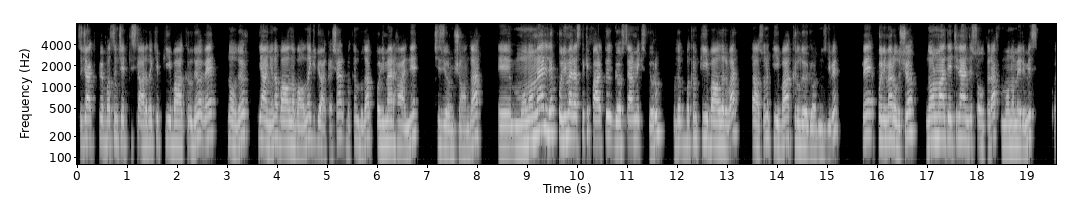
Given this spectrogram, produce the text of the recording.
Sıcaklık ve basınç etkisiyle aradaki pi bağ kırılıyor ve ne oluyor? Yan yana bağlana bağlana gidiyor arkadaşlar. Bakın bu da polimer halini çiziyorum şu anda. E, monomerle polimer arasındaki farkı göstermek istiyorum. Burada bakın pi bağları var. Daha sonra pi bağ kırılıyor gördüğünüz gibi. Ve polimer oluşuyor. Normalde etilendi sol taraf monomerimiz. E,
